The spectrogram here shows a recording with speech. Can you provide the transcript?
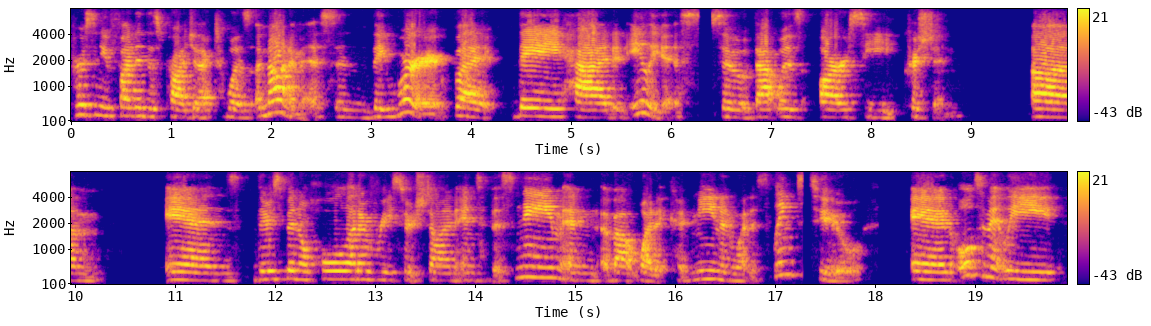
person who funded this project was anonymous, and they were, but they had an alias. So that was RC Christian. Um, and there's been a whole lot of research done into this name and about what it could mean and what it's linked to. And ultimately,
